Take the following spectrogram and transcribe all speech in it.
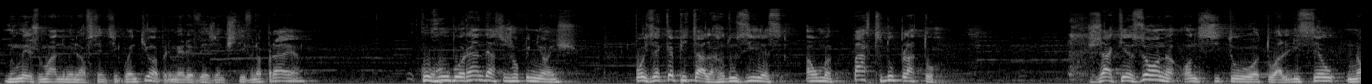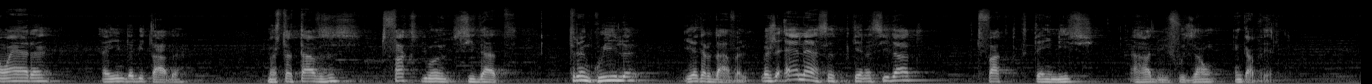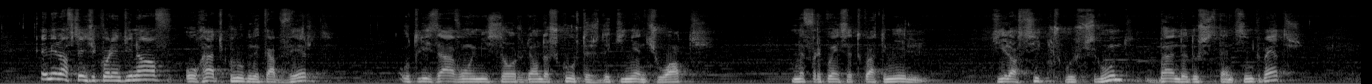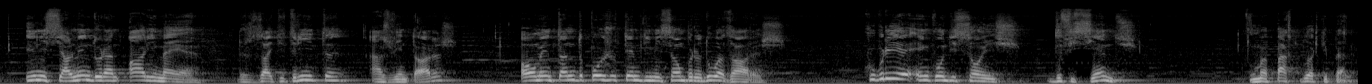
No mesmo ano de 1951, a primeira vez em que estive na praia, corroborando essas opiniões, pois a capital reduzia-se a uma parte do platô, já que a zona onde se situa o atual liceu não era ainda habitada, mas tratava-se de facto de uma cidade tranquila e agradável. Mas é nessa pequena cidade, de facto, que tem início a radiodifusão em Cabo Verde. Em 1949, o Rádio Clube de Cabo Verde utilizava um emissor de ondas curtas de 500 watts, na frequência de 4000 kilociclos por segundo, banda dos 75 metros, inicialmente durante hora e meia, das 18h30 às 20 horas, aumentando depois o tempo de emissão para duas horas. Cobria em condições deficientes uma parte do arquipélago.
